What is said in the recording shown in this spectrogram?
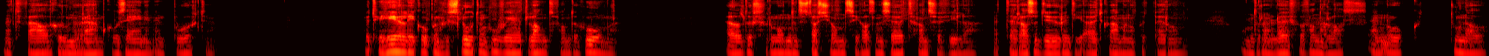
met vaalgroene raamkozijnen en poorten. Het geheel leek op een gesloten hoeve in het land van de Gome. Elders vermomden stations zich als een Zuid-Franse villa, met terrasdeuren die uitkwamen op het perron onder een luifel van glas en ook toen al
